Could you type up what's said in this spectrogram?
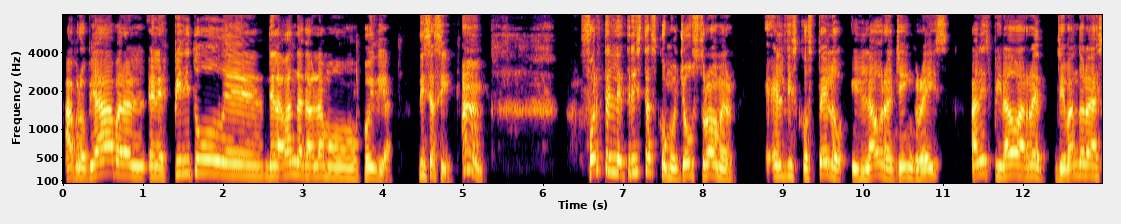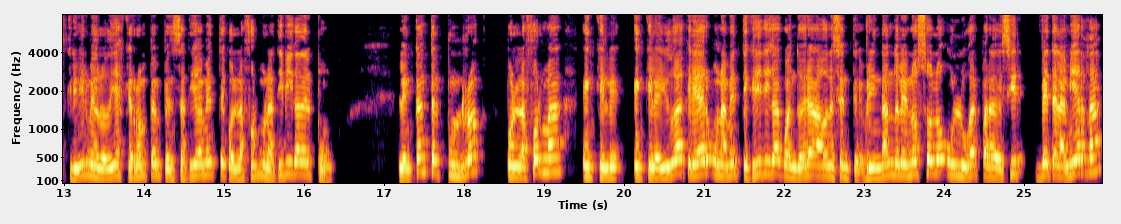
apropiada para el, el espíritu de, de la banda que hablamos hoy día. Dice así. Fuertes letristas como Joe Strummer, Elvis Costello y Laura Jane Grace han inspirado a Red, llevándola a escribir melodías que rompen pensativamente con la fórmula típica del punk. Le encanta el punk rock por la forma en que, le, en que le ayudó a crear una mente crítica cuando era adolescente, brindándole no solo un lugar para decir vete a la mierda,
